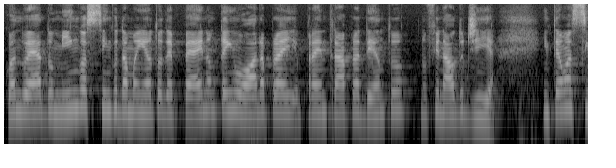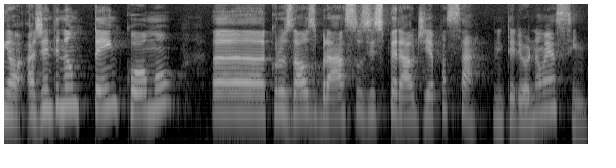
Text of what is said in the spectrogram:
Quando é domingo, às 5 da manhã eu estou de pé e não tenho hora para entrar para dentro no final do dia. Então, assim, ó, a gente não tem como uh, cruzar os braços e esperar o dia passar. No interior não é assim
